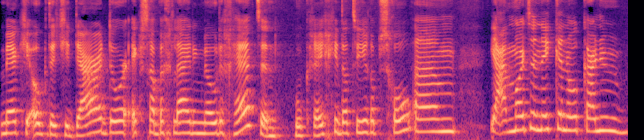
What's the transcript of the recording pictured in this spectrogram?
Merk je ook dat je daardoor extra begeleiding nodig hebt? En hoe kreeg je dat hier op school? Ehm, ja, Marten en ik kennen elkaar nu,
